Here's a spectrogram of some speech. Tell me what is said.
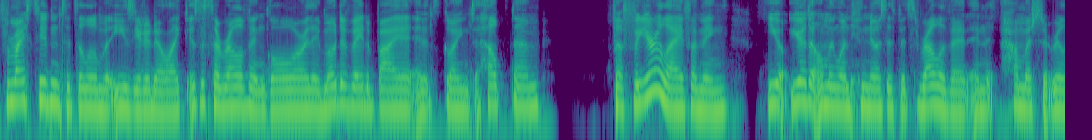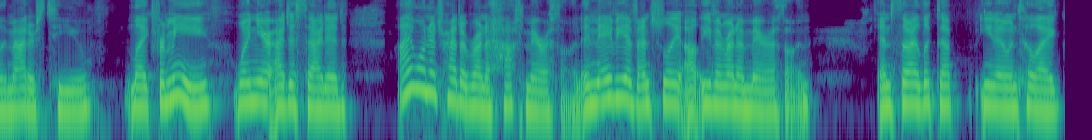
for my students, it's a little bit easier to know like, is this a relevant goal or are they motivated by it and it's going to help them? But for your life, I mean, you, you're the only one who knows if it's relevant and how much it really matters to you. Like for me, one year I decided I want to try to run a half marathon and maybe eventually I'll even run a marathon. And so I looked up, you know, into like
